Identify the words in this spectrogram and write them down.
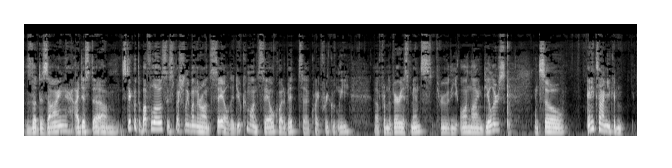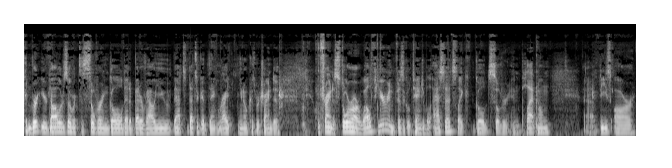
the design. I just um, stick with the Buffaloes, especially when they're on sale. They do come on sale quite a bit, uh, quite frequently, uh, from the various mints through the online dealers. And so anytime you can convert your dollars over to silver and gold at a better value, that's that's a good thing, right? You know, because we're trying to we're trying to store our wealth here in physical tangible assets like gold, silver, and platinum. Uh, these are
